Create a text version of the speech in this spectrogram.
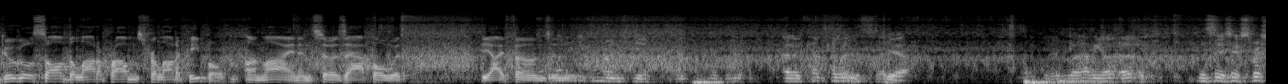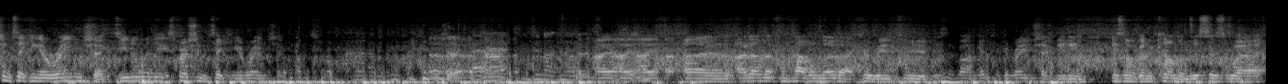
Google solved a lot of problems for a lot of people online, and so has Apple with the iPhones and Uh, come, come in this, yeah. We're having a, a, a this is expression taking a rain check. Do you know where the expression taking a rain check comes from? I actually do not know. I, I, I, uh, I learned that from Pavel Novak, who we interviewed. He said, well, I'm going to take a rain check, meaning he's not going to come, and this is where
